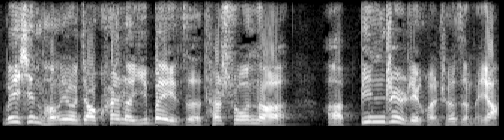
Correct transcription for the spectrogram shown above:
微信朋友叫快乐一辈子，他说呢，啊，缤智这款车怎么样？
